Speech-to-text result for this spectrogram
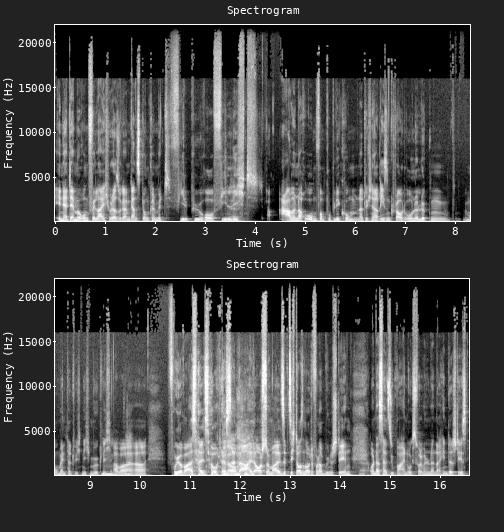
in der Dämmerung vielleicht oder sogar im ganz Dunkeln mit viel Pyro, viel Licht, Arme nach oben vom Publikum, natürlich eine riesen Crowd ohne Lücken. Im Moment natürlich nicht möglich, aber ja. äh, früher war es halt so, dass Genau. dann da halt auch schon mal 70.000 Leute vor der Bühne stehen. Und das ist halt super eindrucksvoll, wenn du dann dahinter stehst,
